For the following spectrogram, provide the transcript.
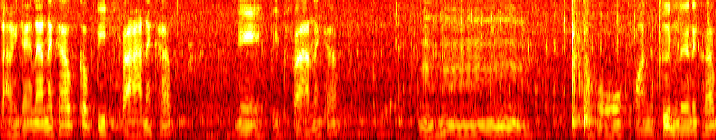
หลังจากนั้นนะครับก็ปิดฝานะครับ นี่ปิดฝานะครับ อือหือโอ้โหควันขึ้นเลยนะครับ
